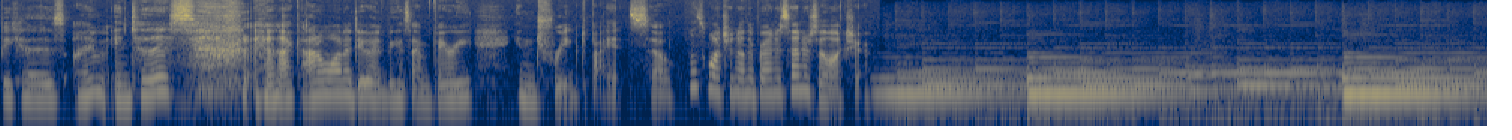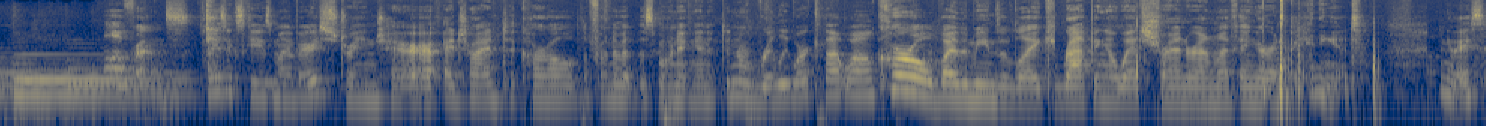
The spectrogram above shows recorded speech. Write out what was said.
because I'm into this and I kind of want to do it because I'm very intrigued by it. So let's watch another Brandon Sanderson lecture. Hello friends. Please excuse my very strange hair. I tried to curl the front of it this morning and it didn't really work that well. Curl by the means of like wrapping a wet strand around my finger and pinning it. Anyways,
